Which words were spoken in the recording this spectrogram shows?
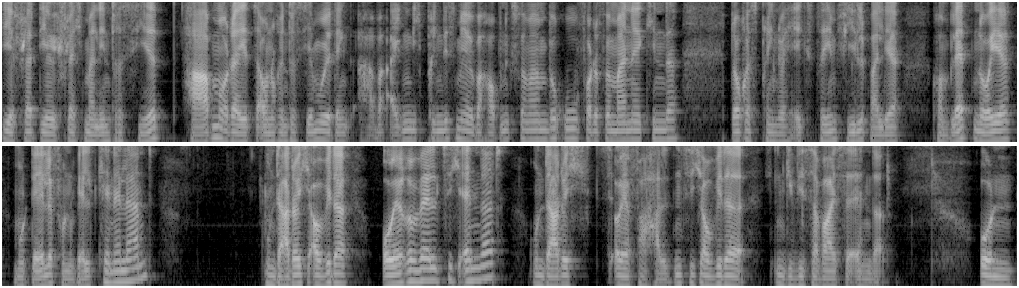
die, ihr vielleicht, die euch vielleicht mal interessiert haben oder jetzt auch noch interessieren, wo ihr denkt, aber eigentlich bringt es mir überhaupt nichts für meinen Beruf oder für meine Kinder. Doch es bringt euch extrem viel, weil ihr komplett neue Modelle von Welt kennenlernt und dadurch auch wieder eure Welt sich ändert und dadurch euer Verhalten sich auch wieder in gewisser Weise ändert. Und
